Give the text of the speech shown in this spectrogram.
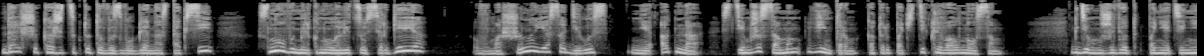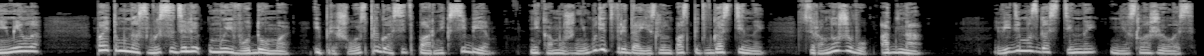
Дальше, кажется, кто-то вызвал для нас такси. Снова мелькнуло лицо Сергея. В машину я садилась не одна, с тем же самым Винтером, который почти клевал носом. Где он живет, понятия не имела, поэтому нас высадили у моего дома, и пришлось пригласить парня к себе. Никому же не будет вреда, если он поспит в гостиной. Все равно живу одна. Видимо, с гостиной не сложилось.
